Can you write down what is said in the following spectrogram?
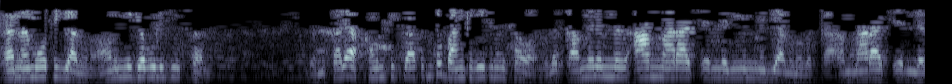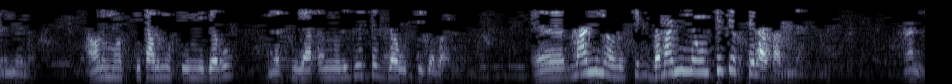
ከመሞት እያሉ ነው። አሁን የሚገቡ ልጆች አሉ። ለምሳሌ አካውንት ጋጥንተው ባንክ ቤት አሉ። በቃ ምንም አማራጭ የለኝም እያሉ ነው። በቃ አማራጭ የለም ነው። አሁንም ሆስፒታል ውስጥ የሚገቡ እነሱ ያጠኑ ልጆች እዛ ውስጥ ይገባሉ። ማንኛውንም ሲል በማንኛውም ፊት እክትላፍ አለ አለ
